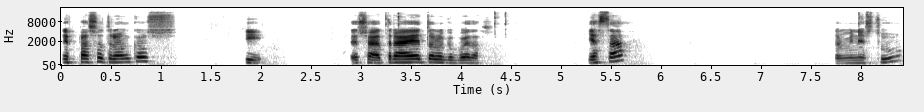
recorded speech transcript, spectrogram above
Espacio troncos. Sí. O sea, trae todo lo que puedas. ¿Ya está? Termines tú.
